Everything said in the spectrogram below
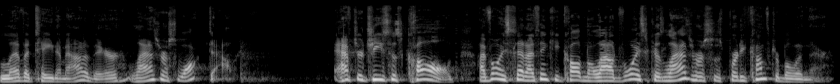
levitate him out of there. Lazarus walked out. After Jesus called, I've always said I think he called in a loud voice because Lazarus was pretty comfortable in there.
